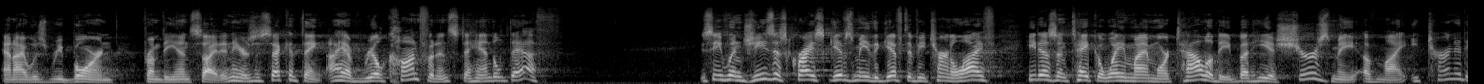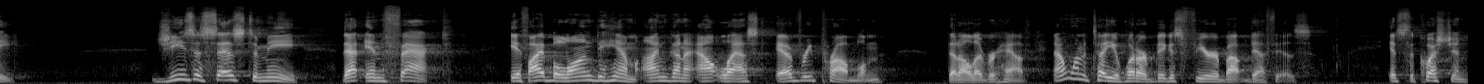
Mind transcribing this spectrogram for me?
And I was reborn from the inside. And here's the second thing I have real confidence to handle death. You see, when Jesus Christ gives me the gift of eternal life, He doesn't take away my mortality, but He assures me of my eternity. Jesus says to me that, in fact, if I belong to Him, I'm going to outlast every problem that I'll ever have. And I want to tell you what our biggest fear about death is it's the question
